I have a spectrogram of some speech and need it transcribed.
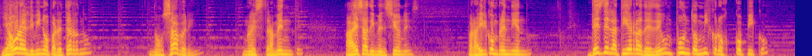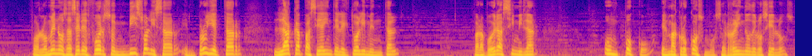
Y ahora el Divino Padre Eterno nos abre nuestra mente a esas dimensiones para ir comprendiendo desde la Tierra, desde un punto microscópico, por lo menos hacer esfuerzo en visualizar, en proyectar la capacidad intelectual y mental para poder asimilar un poco el macrocosmos, el reino de los cielos,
